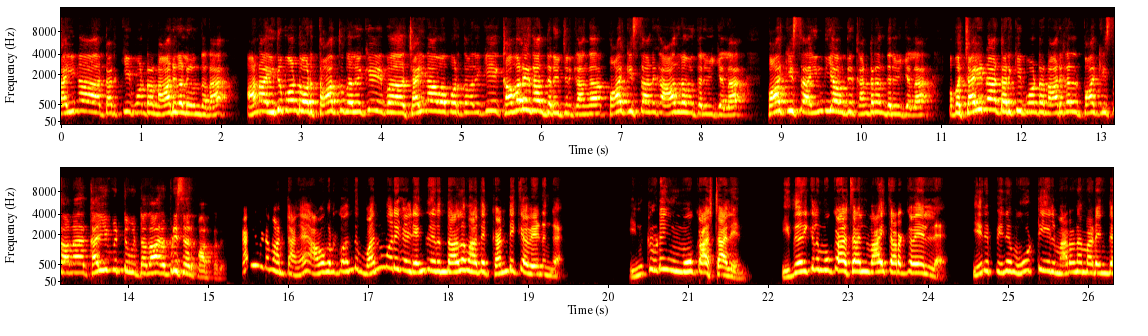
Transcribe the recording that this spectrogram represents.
சைனா டர்க்கி போன்ற நாடுகள் இருந்தன. ஆனா இது போன்ற ஒரு தாக்குதலுக்கு இப்ப சைனாவை பொறுத்த வரைக்கும் கவலை தான் தெரிவிச்சிருக்காங்க. பாகிஸ்தானுக்கு ஆதரவு தெரிவிக்கல. பாகிஸ்தான் இந்தியாவுக்கு கண்டனம் தெரிவிக்கல. அப்ப சைனா டர்க்கி போன்ற நாடுகள் பாகிஸ்தானை கைவிட்டு விட்டதா? எப்படி சார் பார்ப்பது? கைவிட மாட்டாங்க. அவங்களுக்கு வந்து வன்முறைகள் எங்க இருந்தாலும் அதை கண்டிக்க வேணுங்க. இன்க்ளூடிங் மு க ஸ்டாலின். இது வரைக்கும் மு க ஸ்டாலின் வாய் திறக்கவே இல்லை. இருப்பினும் ஊட்டியில் மரணம் அடைந்த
